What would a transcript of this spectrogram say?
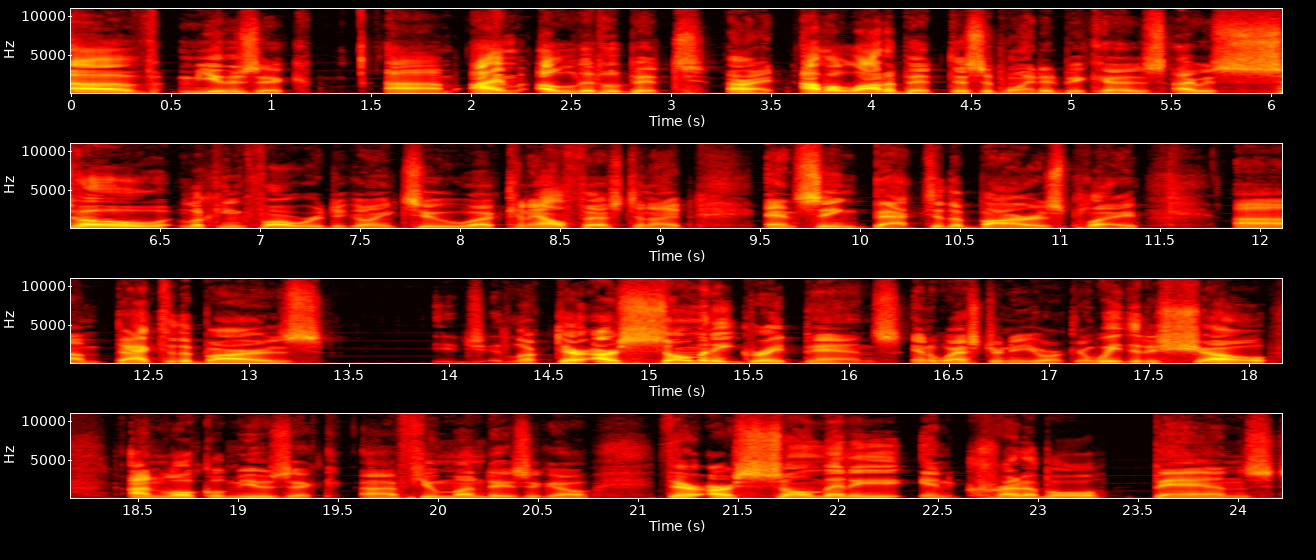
of music, um, I'm a little bit, all right, I'm a lot of bit disappointed because I was so looking forward to going to uh, Canal Fest tonight and seeing Back to the Bars play. Um, Back to the Bars, look, there are so many great bands in Western New York, and we did a show on local music uh, a few Mondays ago. There are so many incredible bands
